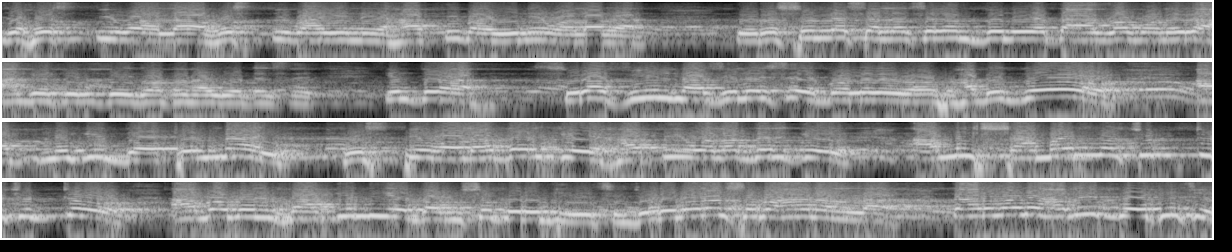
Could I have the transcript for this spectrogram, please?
যে হস্তিওয়ালা হস্তি বাহিনী হাতি বাহিনী ওয়ালারা তো রসুল্লাহ সাল্লাহ সাল্লাম দুনিয়াতে আগমনের আগে কিন্তু এই ঘটনা ঘটেছে। কিন্তু নাজিল হয়েছে, বলে আপনি কি দেখেন নাই হস্তিওয়ালাদেরকে, হাতিওয়ালাদেরকে আমি সামান্য ছোট্ট ছোট্ট আবাবেল বাকি নিয়ে ধ্বংস করে দিয়েছি? জোরে বলো সুবাহান আল্লাহ তার মানে হাবিব দেখেছে।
